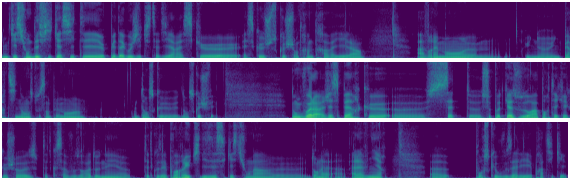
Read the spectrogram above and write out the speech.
une question d'efficacité euh, pédagogique. C'est-à-dire, est-ce que, euh, est-ce que ce que je suis en train de travailler là a vraiment une, pertinence, tout simplement, hein, dans, ce que, dans ce que je fais. Donc voilà, j'espère que euh, cette, euh, ce podcast vous aura apporté quelque chose. Peut-être que ça vous aura donné, euh, peut-être que vous allez pouvoir réutiliser ces questions-là à l'avenir pour ce que vous allez pratiquer.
